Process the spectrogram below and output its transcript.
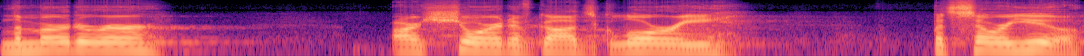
the murderer are short of God's glory, but so are you.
